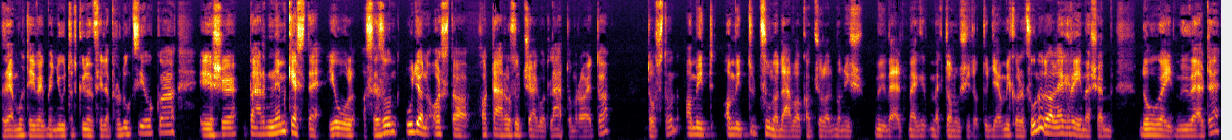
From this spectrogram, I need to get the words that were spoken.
az elmúlt években nyújtott különféle produkciókkal, és bár nem kezdte jól a szezon, ugyanazt a határozottságot látom rajta, Toston, amit, amit Cunodával kapcsolatban is művelt, meg, meg tanúsított. Ugye, amikor a Cunoda a legrémesebb dolgait művelte,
